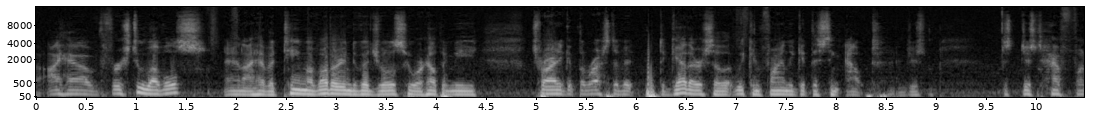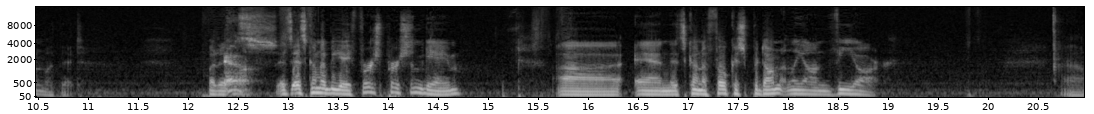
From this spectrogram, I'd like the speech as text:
uh, I have the first two levels, and I have a team of other individuals who are helping me try to get the rest of it put together so that we can finally get this thing out and just just just have fun with it. But it's it's, it's going to be a first-person game, uh, and it's going to focus predominantly on VR. Uh,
